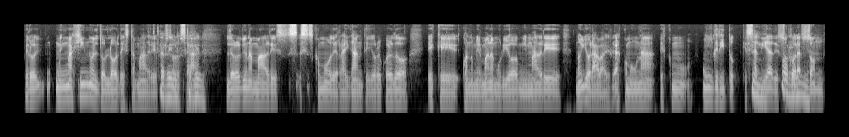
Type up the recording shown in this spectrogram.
Pero me imagino el dolor de esta madre, terrible, terrible el dolor de una madre es, como derraigante. Yo recuerdo eh, que cuando mi hermana murió, mi madre no lloraba, era como una, es como un grito que salía de su corazón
